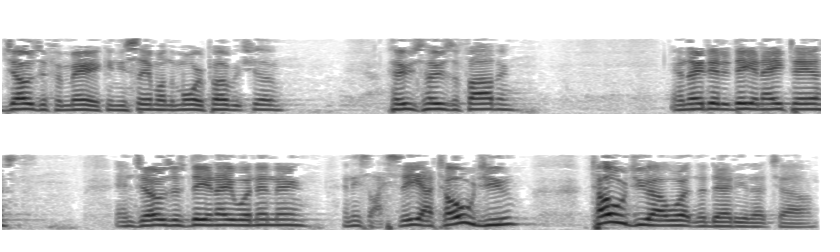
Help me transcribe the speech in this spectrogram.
Joseph and Mary, can you see them on the Maury Povich Show? Who's who's the father? And they did a DNA test, and Joseph's DNA wasn't in there, and he's like, "See, I told you, told you I wasn't the daddy of that child."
